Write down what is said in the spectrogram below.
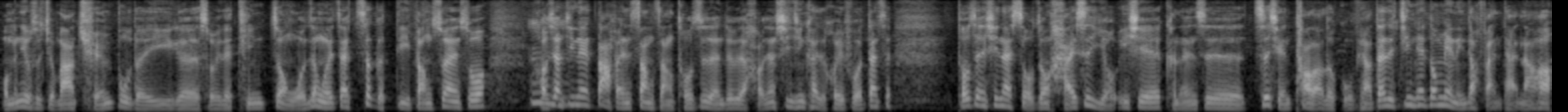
我们六十九八全部的一个所谓的听众。我认为在这个地方，虽然说好像今天大盘上涨，投资人对不对？好像信心开始恢复，但是。投资人现在手中还是有一些可能是之前套牢的股票，但是今天都面临到反弹了哈。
